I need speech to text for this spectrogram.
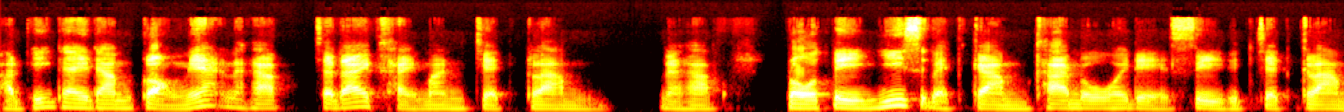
ผัดพริกไทยดำกล่องเนี้ยนะครับ จะได้ไขมัน 7 กรัมนะครับ โปรตีน 21 กรัม คาร์โบไฮเดรต47 กรัม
